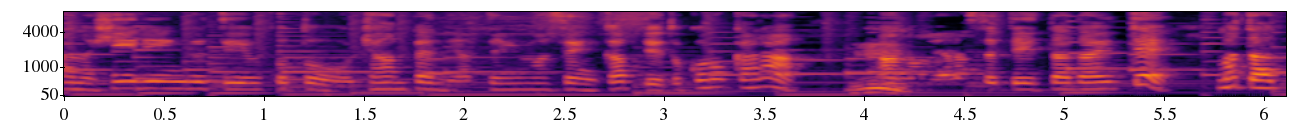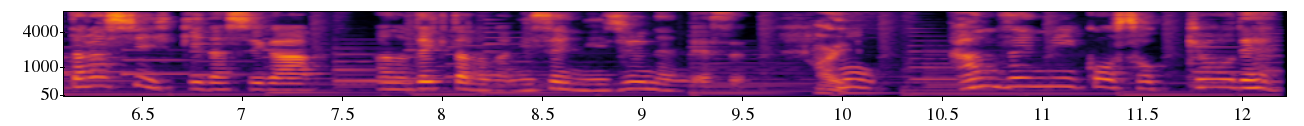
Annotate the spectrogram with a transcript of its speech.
あのヒーリングっていうことをキャンペーンでやってみませんか?」っていうところから、うん。あのやらせていただいてまた新しい引き出しがあのできたのが2020年です。はい。もう完全にこう即興で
